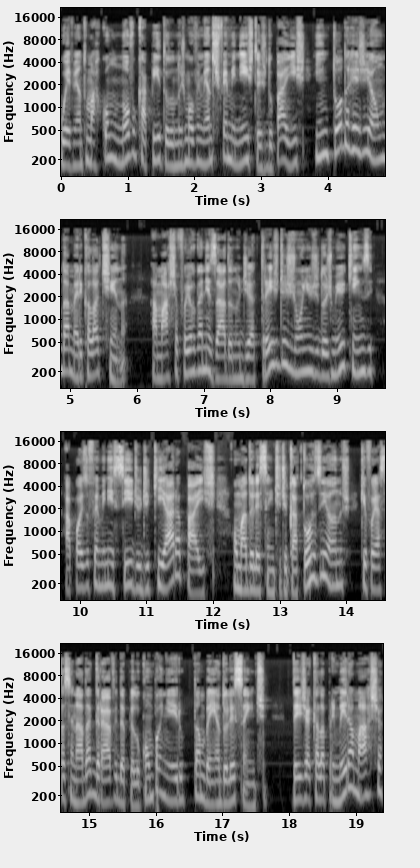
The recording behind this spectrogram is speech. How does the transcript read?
O evento marcou um novo capítulo nos movimentos feministas do país e em toda a região da América Latina. A marcha foi organizada no dia 3 de junho de 2015, após o feminicídio de Kiara Paz, uma adolescente de 14 anos que foi assassinada grávida pelo companheiro, também adolescente. Desde aquela primeira marcha,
